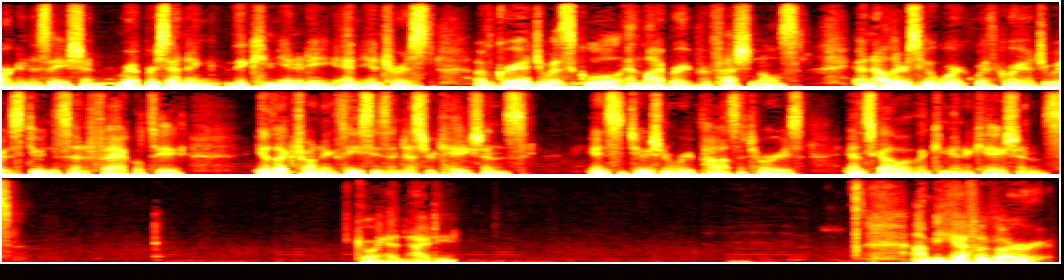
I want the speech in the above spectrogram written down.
organization representing the community and interest of graduate school and library professionals and others who work with graduate students and faculty, electronic theses and dissertations, institutional repositories, and scholarly communications. Go ahead, Heidi. On behalf of our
